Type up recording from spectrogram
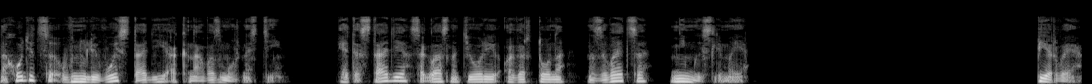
находится в нулевой стадии окна возможностей. Эта стадия, согласно теории Овертона, называется «немыслимые». Первое.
